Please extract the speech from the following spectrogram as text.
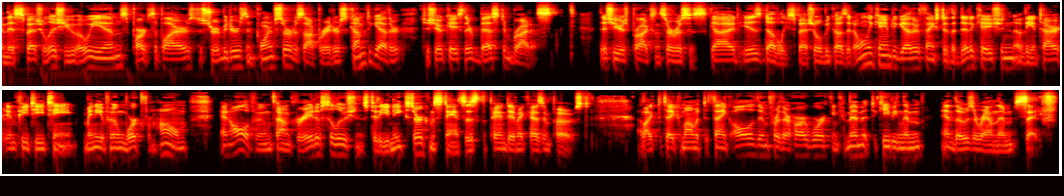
In this special issue, OEMs, part suppliers, distributors, and point of service operators come together to showcase their best and brightest. This year's Products and Services Guide is doubly special because it only came together thanks to the dedication of the entire MPT team, many of whom work from home, and all of whom found creative solutions to the unique circumstances the pandemic has imposed. I'd like to take a moment to thank all of them for their hard work and commitment to keeping them and those around them safe.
